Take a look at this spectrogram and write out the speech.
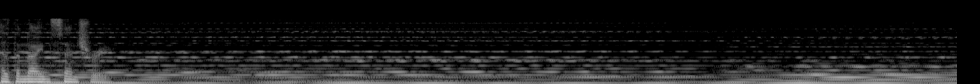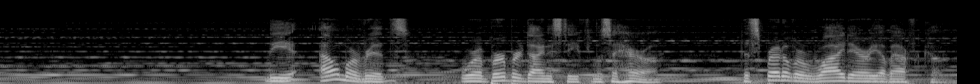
as the 9th century. The Almoravids were a Berber dynasty from the Sahara that spread over a wide area of Africa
